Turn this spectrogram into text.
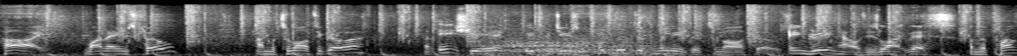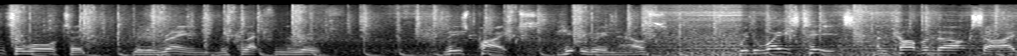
Hi, my name's Phil. I'm a tomato grower and each year we produce hundreds of millions of tomatoes in greenhouses like this and the plants are watered with rain we collect from the roof. These pipes heat the greenhouse with waste heat and carbon dioxide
